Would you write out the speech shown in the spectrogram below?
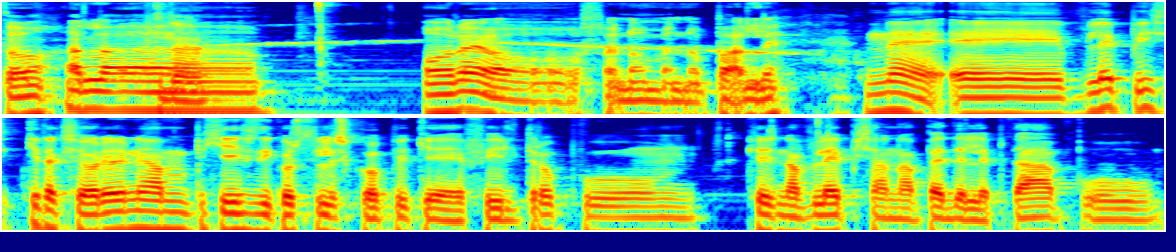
20%, αλλά ναι. ωραίο φαινόμενο πάλι. Ναι, ε, βλέπεις, κοίταξε, ωραίο είναι άμα π.χ. δικό σου τηλεσκόπιο και φίλτρο που ξέρεις να βλέπεις ανά πέντε λεπτά που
